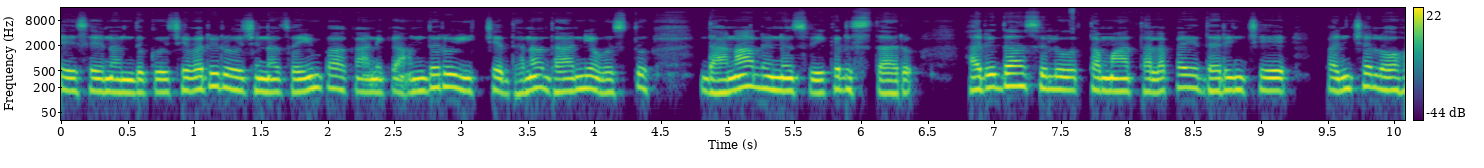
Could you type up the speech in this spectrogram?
చేసేనందుకు చివరి రోజున స్వయంపాకానికి అందరూ ఇచ్చే ధన ధాన్య వస్తు దానాలను స్వీకరిస్తారు. హరిదాసులు తమ తలపై ధరించే పంచలోహ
